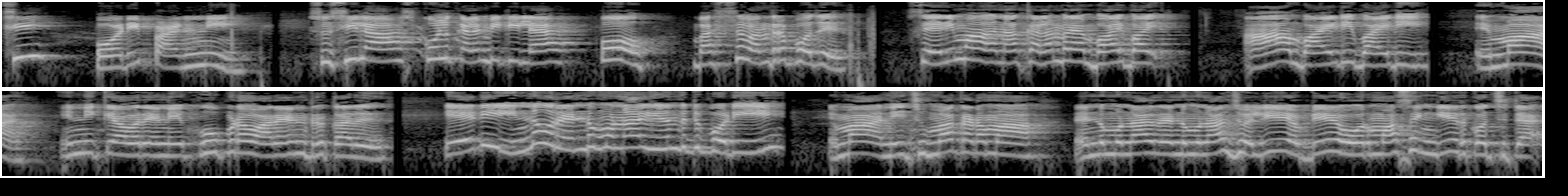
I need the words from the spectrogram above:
சி பொடி பண்ணி. சுசிலா ஸ்கூல் கிளம்பிட்டீல போ பஸ் வந்துற போகுது சரிம்மா நான் கிளம்புறேன் பாய் பாய் ஆ பாய்டி பாய்டி எம்மா இன்னைக்கு அவர் என்னை கூப்பிட வரேன்னு இருக்காரு ஏடி இன்னும் ரெண்டு மூணு நாள் இருந்துட்டு போடி எம்மா நீ சும்மா கடமா ரெண்டு மூணு நாள் ரெண்டு மூணு நாள் சொல்லி அப்படியே ஒரு மாசம் இங்கேயே இருக்க வச்சுட்டேன்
